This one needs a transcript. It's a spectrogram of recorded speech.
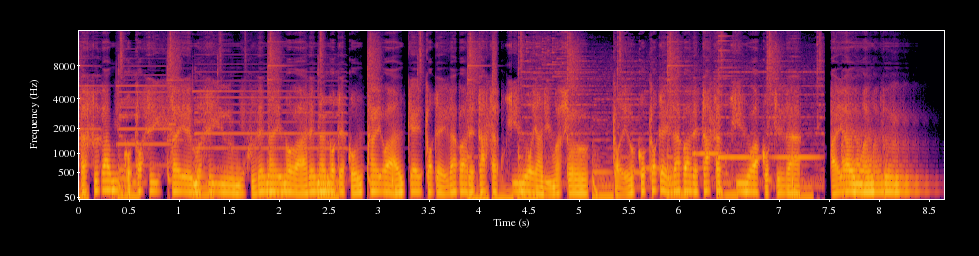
さすがに今年一切 MCU に触れないのはあれなので今回はアンケートで選ばれた作品をやりましょう。ということで選ばれた作品はこちら、アイアンマン2。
